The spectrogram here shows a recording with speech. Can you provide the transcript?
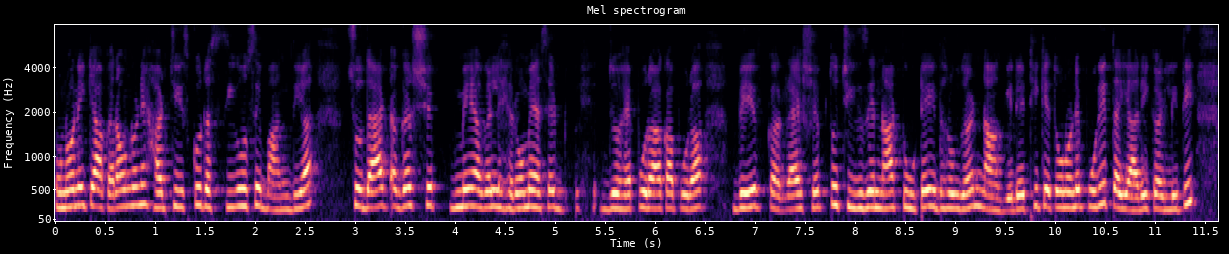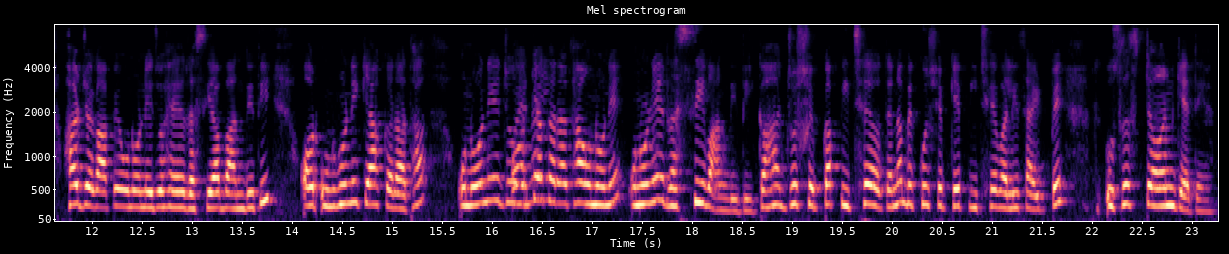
उन्होंने क्या करा? उन्होंने हर चीज़ को रस्सियों से बाँध दिया सो so दैट अगर शिप में अगर लहरों में ऐसे जो है पूरा का पूरा वेव कर रहा है शिप तो चीज़ें ना टूटे इधर उधर ना गिरे ठीक है? तो उन्होंने पूरी तैयारी कर ली थी। हर जगह पे उन्होंने जो है रस्सियाँ बाँध दी थी और उन्होंने क्या करा था? उन्होंने जो है क्या करा था उन्होंने? उन्होंने रस्सी बाँध दी थी। कहाँ? जो शिप का पीछे होता है ना बिल्कुल शिप के पीछे वाली साइड पर उसे स्टर्न कहते हैं।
